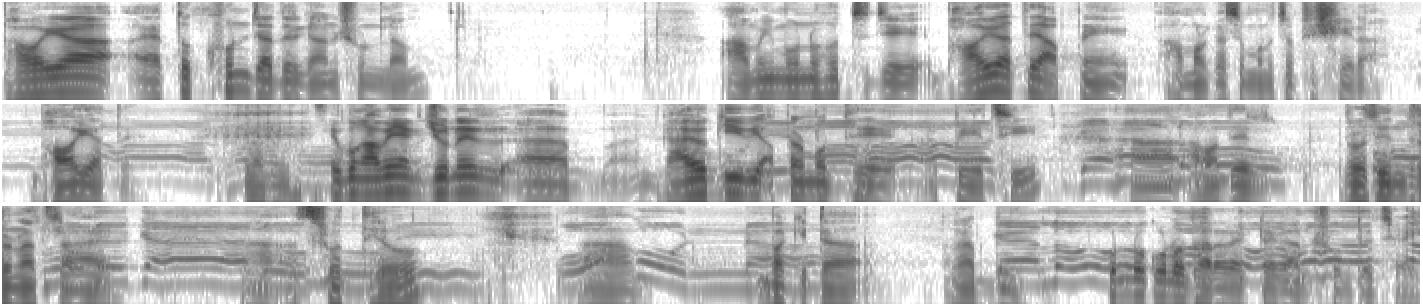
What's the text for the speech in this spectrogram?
ভাওয়াইয়া এতক্ষণ যাদের গান শুনলাম আমি মনে হচ্ছে যে ভাওয়াইয়াতে আপনি আমার কাছে মনে হচ্ছে আপনি সেরা ভাওয়াইয়াতে এবং আমি একজনের গায়কই আপনার মধ্যে পেয়েছি আমাদের রথীন্দ্রনাথ রায় শ্রদ্ধেয় বাকিটা রাব্বি অন্য কোনো ধারার একটা গান শুনতে চাই।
